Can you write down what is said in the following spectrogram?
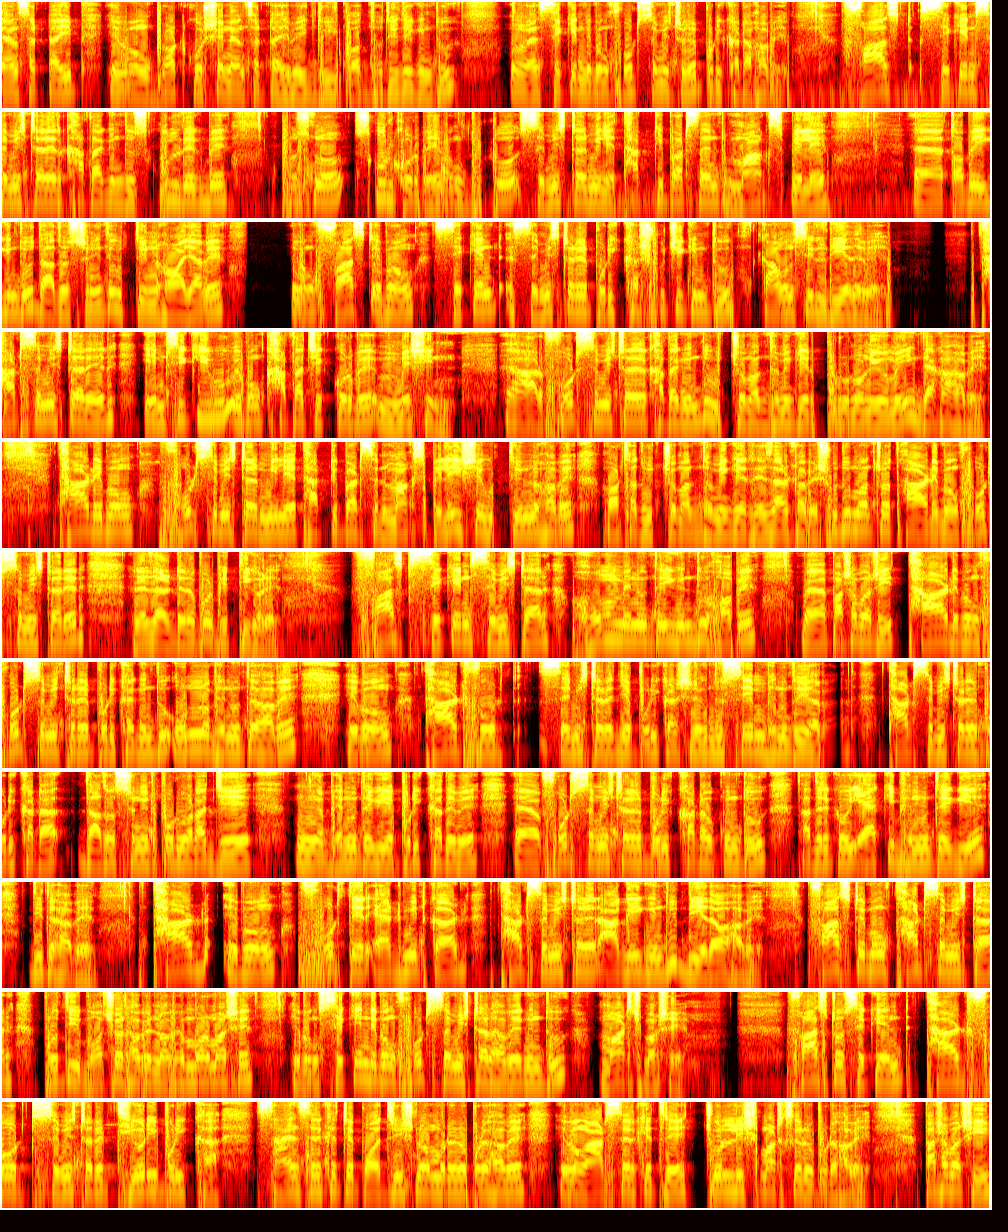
অ্যান্সার টাইপ এবং ব্রড কোশ্চেন অ্যান্সার টাইপ এই দুই পদ্ধতিতে কিন্তু সেকেন্ড এবং ফোর্থ সেমিস্টারের পরীক্ষাটা হবে। ফার্স্ট সেকেন্ড সেমিস্টারের খাতা কিন্তু স্কুল দেখবে, প্রশ্ন স্কুল করবে এবং দুটো সেমিস্টার মিলে থার্টি পার্সেন্ট মার্কস পেলে তবেই কিন্তু দ্বাদশ শ্রেণীতে উত্তীর্ণ হওয়া যাবে এবং ফার্স্ট এবং সেকেন্ড সেমিস্টারের পরীক্ষার সূচি কিন্তু কাউন্সিল দিয়ে দেবে। থার্ড সেমিস্টারের এমসিকিউ এবং খাতা চেক করবে মেশিন আর ফোর্থ সেমিস্টারের খাতা কিন্তু উচ্চ মাধ্যমিকের পুরনো নিয়মেই দেখা হবে। থার্ড এবং ফোর্থ সেমিস্টার মিলে থার্টি পার্সেন্ট মার্কস পেলেই সে উত্তীর্ণ হবে, অর্থাৎ উচ্চ মাধ্যমিকের রেজাল্ট হবে শুধুমাত্র থার্ড এবং ফোর্থ সেমিস্টারের রেজাল্টের ওপর ভিত্তি করে। ফার্স্ট, সেকেন্ড সেমিস্টার হোম মেনুতেই কিন্তু হবে। পাশাপাশি থার্ড এবং ফোর্থ সেমিস্টারের পরীক্ষা কিন্তু অন্য ভেনুতে হবে এবং থার্ড, ফোর্থ সেমিস্টারের যে পরীক্ষা, সেটা কিন্তু সেম ভেনুতেই হবে। থার্ড সেমিস্টারের পরীক্ষাটা দ্বাদশ শ্রেণির পড়ুয়ারা যে ভেনুতে গিয়ে পরীক্ষা দেবে ফোর্থ সেমিস্টারের পরীক্ষাটাও কিন্তু তাদেরকে ওই একই ভেনুতে গিয়ে দিতে হবে। থার্ড এবং ফোর্থের অ্যাডমিট কার্ড থার্ড সেমিস্টারের আগেই কিন্তু দিয়ে দেওয়া হবে। ফার্স্ট এবং থার্ড সেমিস্টার প্রতি বছর হবে নভেম্বর মাসে এবং সেকেন্ড ফোর্থ সেমিস্টার হবে কিন্তু মার্চ মাসে। ফার্স্ট ও সেকেন্ড থার্ড ফোর্থ সেমিস্টারের থিওরি পরীক্ষা সায়েন্সের ক্ষেত্রে পঁয়ত্রিশ নম্বরের উপরে হবে এবং আর্টসের ক্ষেত্রে চল্লিশ মার্কসের উপরে হবে। পাশাপাশি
